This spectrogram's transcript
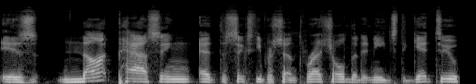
is not passing at the 60% threshold that it needs to get to.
